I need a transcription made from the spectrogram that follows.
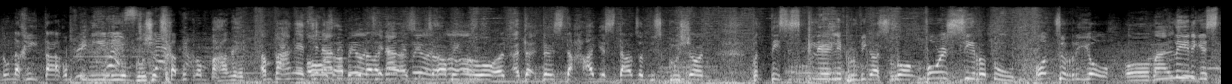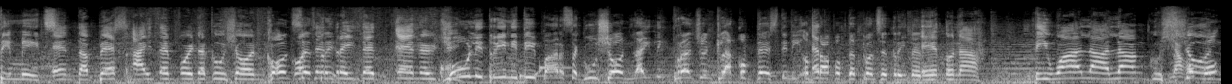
nung nakita akong pinili yung gusto, sabi ko ang pangit. ang pangit, Oo, sinabi mo yun, talaga, sinabi mo yun. Sabi Oo. ko, uh, th- there's the highest doubts on this Gushon. But this is clearly proving us wrong. 4-0-2 onto Rio. Oh, my leading his teammates. And the best item for the Gusion, Concentrate. concentrated energy. Holy Trinity para sa Gushon. Lightning Transient Clock of Destiny on top of that concentrated. Eto na, tiwala lang gusyon.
